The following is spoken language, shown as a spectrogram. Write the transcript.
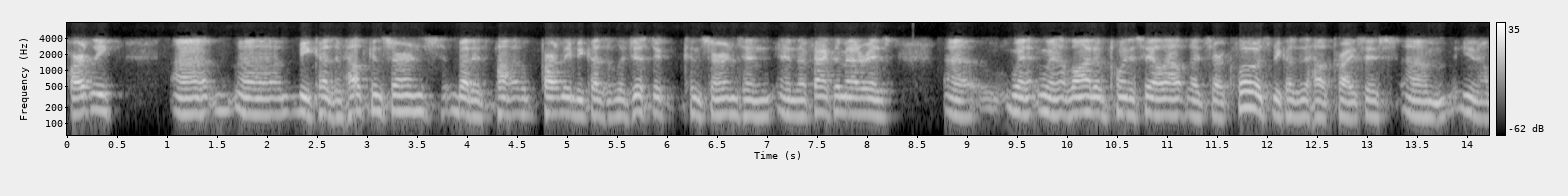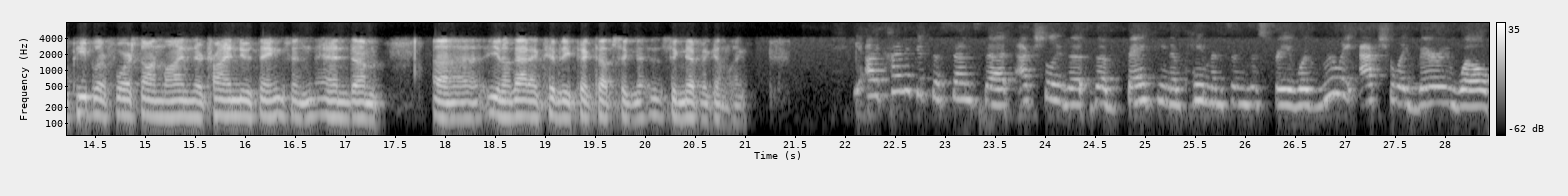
partly uh, uh, because of health concerns, but it's partly because of logistic concerns. And, and the fact of the matter is, uh, when when a lot of point of sale outlets are closed because of the health crisis, um, you know, people are forced online. They're trying new things, and and um, uh, you know that activity picked up significantly. I kind of get the sense that actually the, the banking and payments industry was really actually very well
